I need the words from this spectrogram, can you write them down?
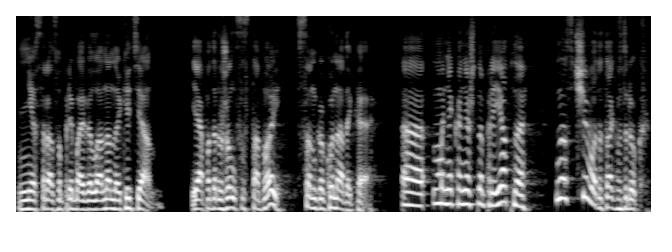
Не сразу прибавила она Нокитян. Я подружился с тобой, Сонгоку Надека. «А, мне, конечно, приятно, Но с чего ты так вдруг?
